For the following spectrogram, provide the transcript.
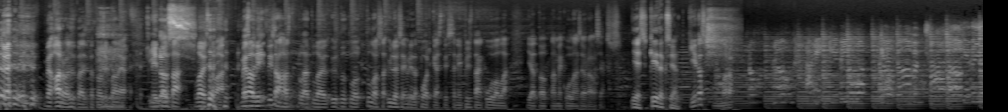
me arvostetaan sitä tosi paljon. Niin, Kiitos. tota, loistavaa. Meillä on li- lisähaastatteluja tulo- tulo- tulossa Ylös ja yritä podcastissa, niin pysytään kuulolla, ja tota, me kuullaan seuraavassa jaksossa. Yes, kiitoksia. Kiitos, moro! no, I ain't giving you up, no,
